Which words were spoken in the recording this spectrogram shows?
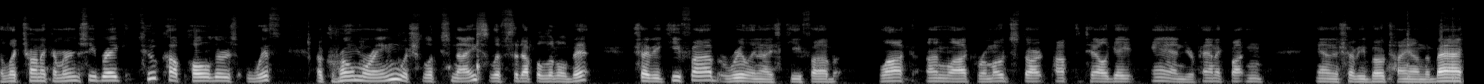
electronic emergency brake, two cup holders with a chrome ring, which looks nice, lifts it up a little bit. Chevy key fob, really nice key fob. Lock, unlock, remote start, pop the tailgate, and your panic button, and the Chevy bow tie on the back.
